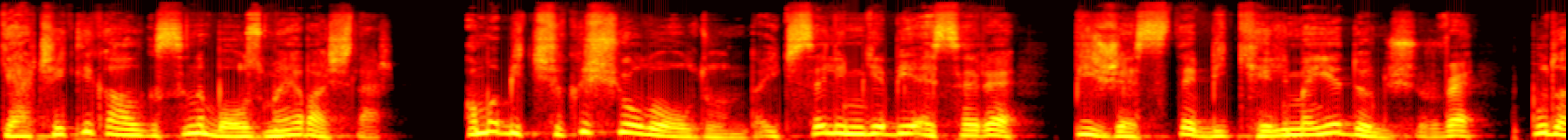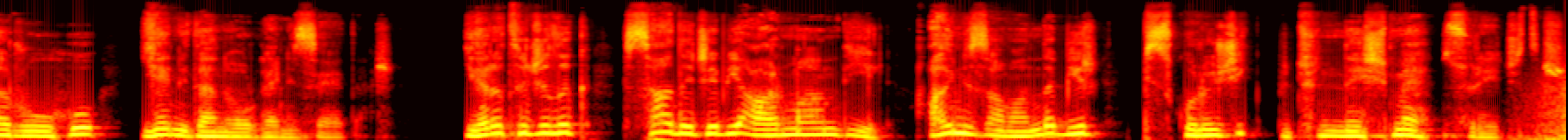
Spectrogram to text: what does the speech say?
gerçeklik algısını bozmaya başlar. Ama bir çıkış yolu olduğunda içsel imge bir esere, bir jeste, bir kelimeye dönüşür ve bu da ruhu yeniden organize eder. Yaratıcılık sadece bir armağan değil, aynı zamanda bir psikolojik bütünleşme sürecidir.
